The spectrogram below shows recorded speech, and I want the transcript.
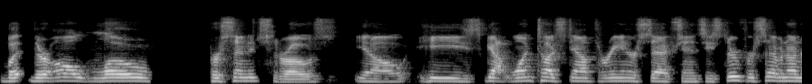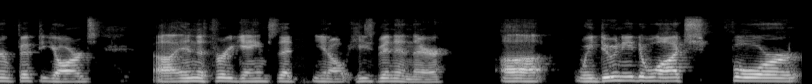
but they're all low percentage throws. You know, he's got one touchdown, three interceptions. He's threw for 750 yards uh, in the three games that you know he's been in there. Uh, we do need to watch for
